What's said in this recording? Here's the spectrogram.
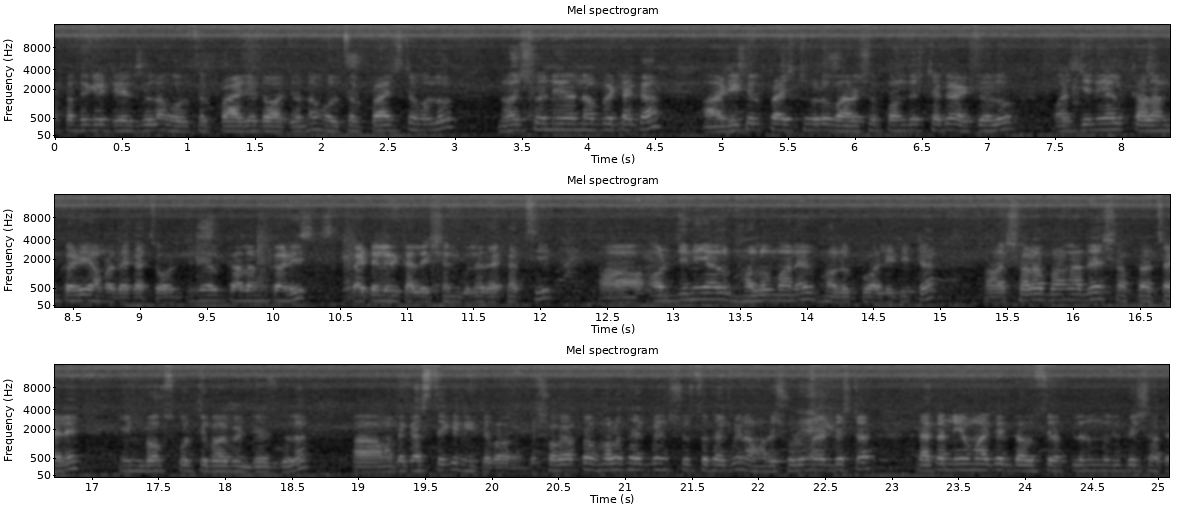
আপনাদেরকে ড্রেসগুলো হোলসেল প্রাইসে দেওয়ার জন্য। হোলসেল প্রাইসটা হলো নয়শো নিরানব্বই টাকা, আর রিটেল প্রাইসটা হলো বারোশো পঞ্চাশ টাকা। এটা হলো অরিজিনাল কালামকারি আমরা দেখাচ্ছি। অরিজিনাল কালামকারি প্যাটেলের কালেকশনগুলো দেখাচ্ছি। অরিজিনাল ভালো মানের, ভালো কোয়ালিটিটা সারা বাংলাদেশ আপনারা চাইলে ইনবক্স করতে পারবেন ড্রেসগুলো আমাদের কাছ থেকে নিতে পারবেন। তো সবাই আপনারা ভালো থাকবেন, সুস্থ থাকবেন। আমাদের শোরুমের অ্যাড্রেসটা ঢাকা নিউ মার্কেট, গাউসিয়া, প্লেন মজুদের সাথে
